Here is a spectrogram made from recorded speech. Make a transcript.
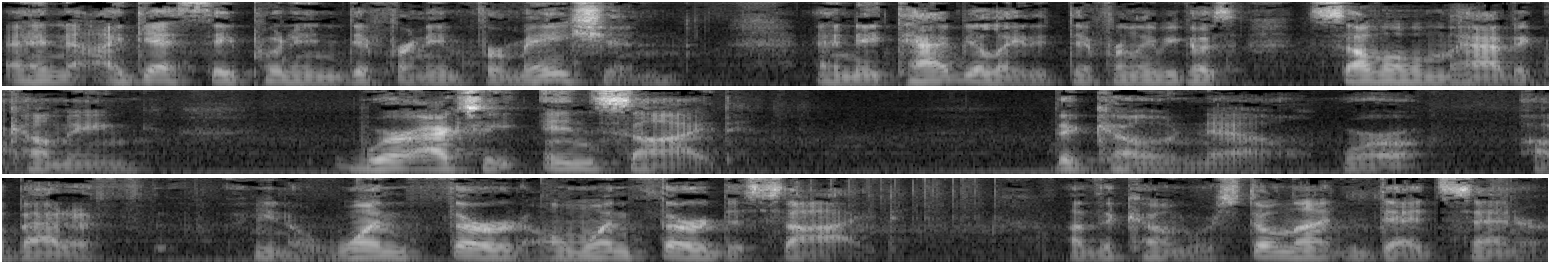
and I guess they put in different information and they tabulate it differently because some of them have it coming. We're actually inside the cone now. We're about a, you know, one third on one third the side of the cone. We're still not in dead center,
